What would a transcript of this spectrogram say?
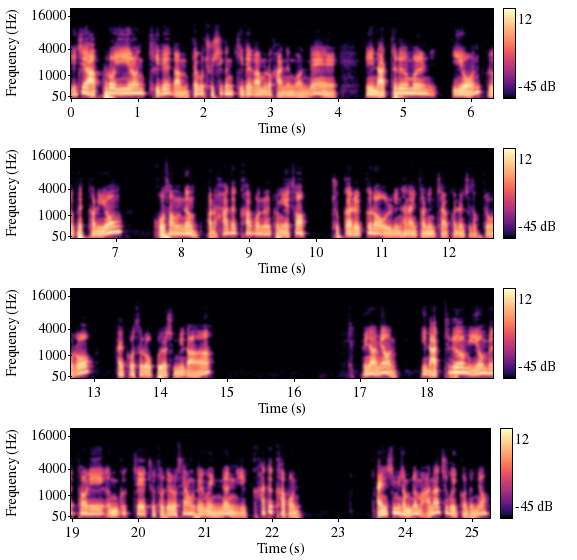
이제 앞으로 이런 기대감, 결국 주식은 기대감으로 가는 건데 이 나트륨을 이온 그리고 배터리용 고성능 바로 하드 카본을 통해서 주가를 끌어올린 하나의 견인차 역할을 지속적으로 할 것으로 보여집니다. 왜냐하면 이 나트륨 이온 배터리 음극재 주소재로 사용되고 있는 이 하드 카본 관심이 점점 많아지고 있거든요.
